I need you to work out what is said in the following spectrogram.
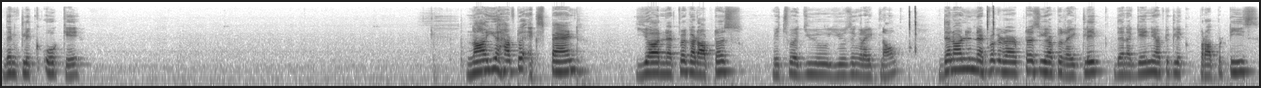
then click ok. Now you have to expand your network adapters which were you using right now. Then on the network adapters you have to right click then again you have to click properties.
